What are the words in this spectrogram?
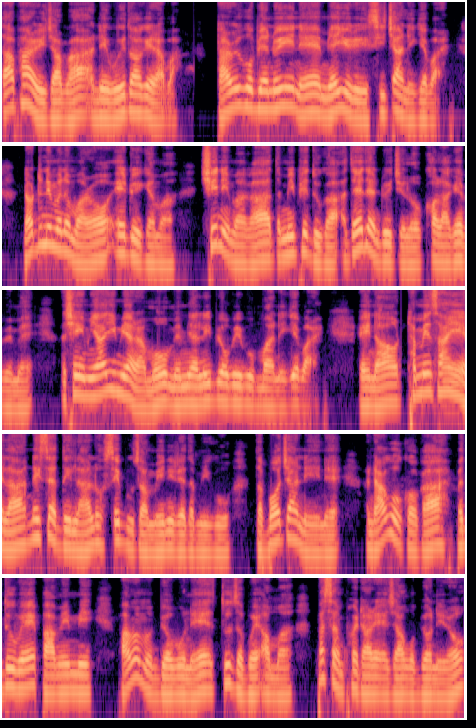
တားဖရီကြမှာအနေဝေးသွားခဲ့တာပါဒါတွေကိုပြန်တွေ့ရင်းနဲ့မျက်ရည်တွေစီးကျနေခဲ့ပါတယ်နောက်တစ်နေ့မနက်မှာတော့အဲ့တွေကမ်းမှာ ရှင်းနေမှာကသမီးဖြစ်သူကအသေးအံတွေ့ချင်လို့ခေါ်လာခဲ့ပေမဲ့အချိန်အများကြီးမရတာမို့မြန်မြန်လေးပြောပေးဖို့မှာနေခဲ့ပါတယ်အိမ်နောက်ထမင်းစားရဲ့လားနှိပ်စက်သေးလားလို့စိတ်ပူစွာမေးနေတဲ့သမီးကိုသဘောကျနေရင်အနားကိုခေါ်ကဘသူပဲဗာမေးမေးဘာမှမပြောဖို့နဲ့သူ့စပွဲအောက်မှာပတ်စံဖွဲ့ထားတဲ့အကြောင်းကိုပြောနေတော့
